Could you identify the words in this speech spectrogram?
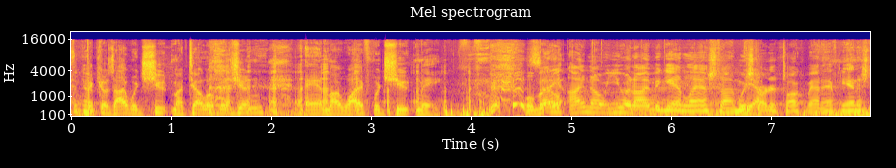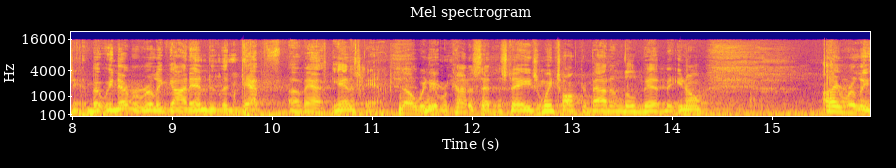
the country. Because I would shoot my television, and my wife would shoot me. Well, So- buddy, I know you and I began last time. We Yeah. started to talk about Afghanistan, but we never really got into the depth of Afghanistan. No, we didn't. were kind of setting the stage, and we talked about it a little bit. But you know, I really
